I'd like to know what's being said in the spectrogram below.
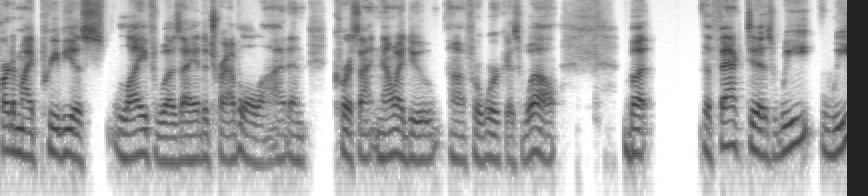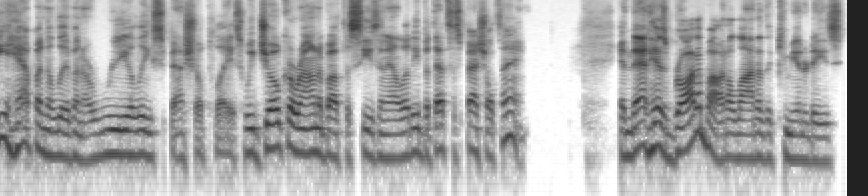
part of my previous life was I had to travel a lot, and of course, I now I do uh, for work as well. But the fact is we we happen to live in a really special place we joke around about the seasonality but that's a special thing and that has brought about a lot of the communities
